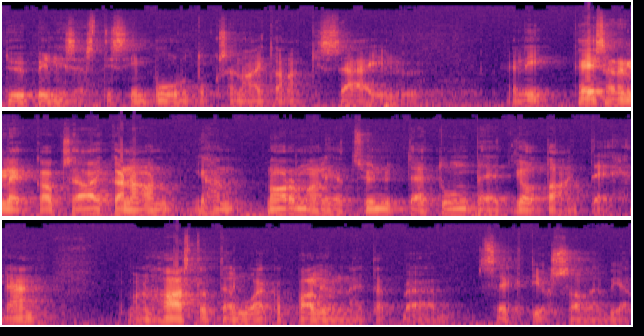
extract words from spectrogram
tyypillisesti siinä puudutuksen aikanakin säilyy. Eli keisarileikkauksen aikana on ihan normaalia, että synnyttäjä tuntee, että jotain tehdään. Mä oon haastatellut aika paljon näitä sektiossa olevia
